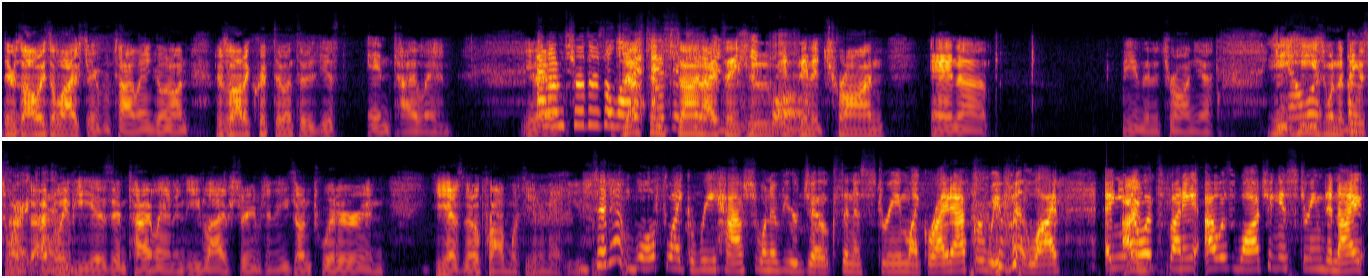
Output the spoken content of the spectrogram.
There's always a live stream from Thailand going on. There's a lot of crypto enthusiasts in Thailand. You know, and I'm sure there's a lot Justin of educated Sun, I think, who invented Tron, and uh, he invented Tron. Yeah, he You know he's what? one of the Oh, biggest sorry, ones. I believe he is in Thailand, and he live streams, and he's on Twitter, and he has no problem with the internet usage. Didn't Wolf like rehash one of your jokes in a stream like right after we went live? And you know I'm- what's funny? I was watching his stream tonight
